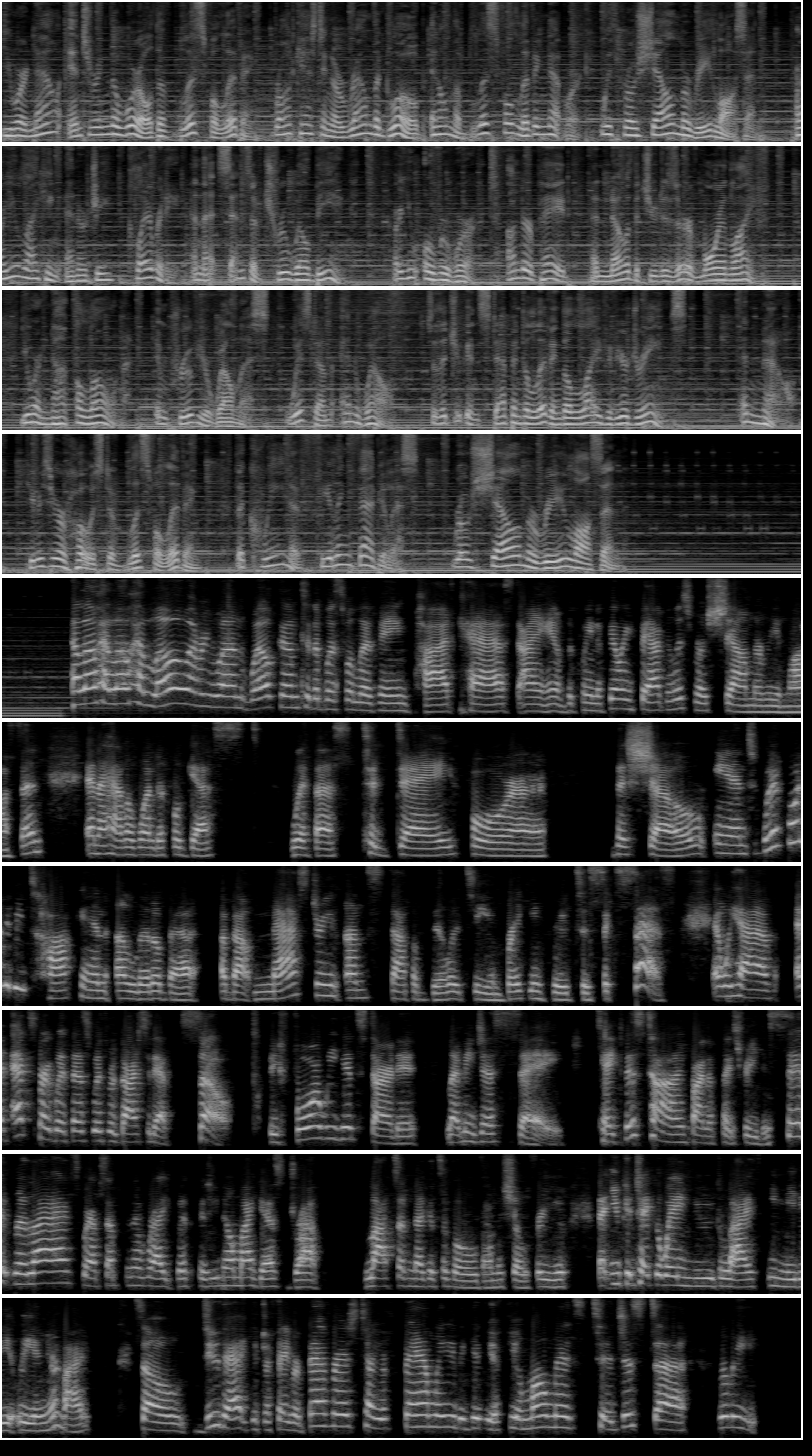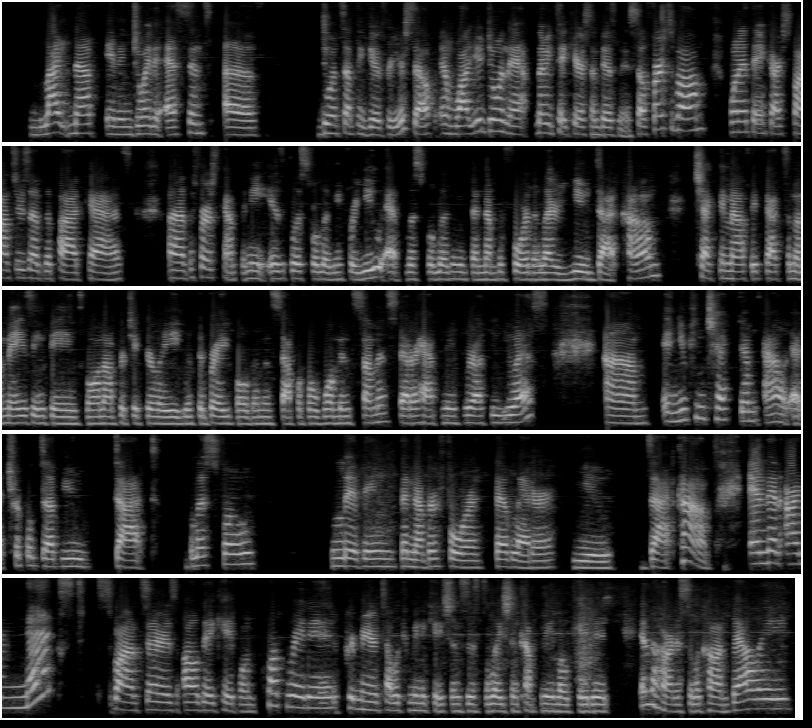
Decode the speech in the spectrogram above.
You are now entering the world of blissful living, broadcasting around the globe and on the Blissful Living Network with Rochelle Marie Lawson. Are you lacking energy, clarity, and that sense of true well being? Are you overworked, underpaid, and know that you deserve more in life? You are not alone. Improve your wellness, wisdom, and wealth so that you can step into living the life of your dreams. And now, here's your host of Blissful Living, the queen of feeling fabulous, Rochelle Marie Lawson. Hello, hello, hello, everyone. Welcome to the Blissful Living podcast. I am the queen of feeling fabulous, Rochelle Marie Lawson, and I have a wonderful guest with us today for the show. And we're going to be talking a little bit about mastering unstoppability and breaking through to success. And we have an expert with us with regards to that. So, before we get started, let me just say take this time, find a place for you to sit, relax, grab something to write with, because you know my guests drop lots of nuggets of gold on the show for you that you can take away and utilize immediately in your life. So do that. Get your favorite beverage. Tell your family to give you a few moments to just uh, really lighten up and enjoy the essence of doing something good for yourself. And while you're doing that, let me take care of some business. So, first of all, I want to thank our sponsors of the podcast. Uh, the first company is Blissful Living for You at Blissful Living, the number four, the letter U.com. Check them out. They've got some amazing things going on, particularly with the Brave, Bold, and Unstoppable Women Summits that are happening throughout the U.S. Um, and you can check them out at www.blissfulliving, the number four, the letter U com. And then our next sponsor is All Day Cable Incorporated, premier telecommunications installation company located in the heart of Silicon Valley.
